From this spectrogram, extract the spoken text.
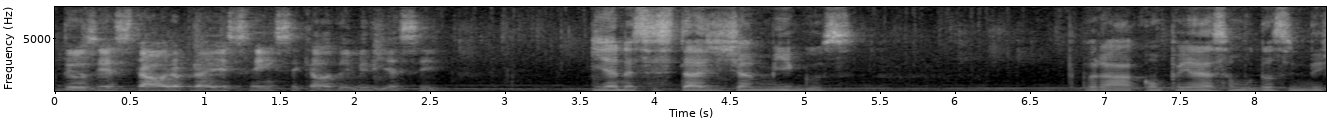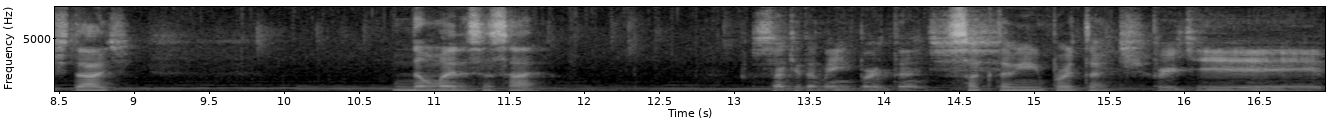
Deus restaura para a essência que ela deveria ser. E a necessidade de amigos para acompanhar essa mudança de identidade não é necessária. Só que também é importante. Só que também é importante. Porque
